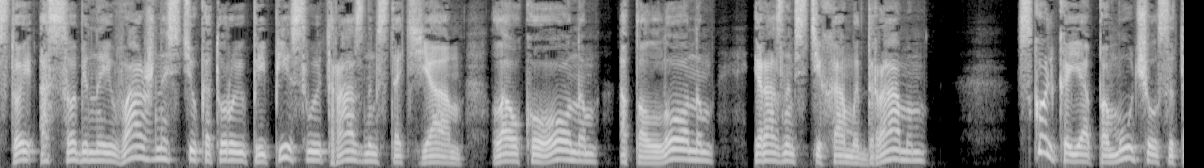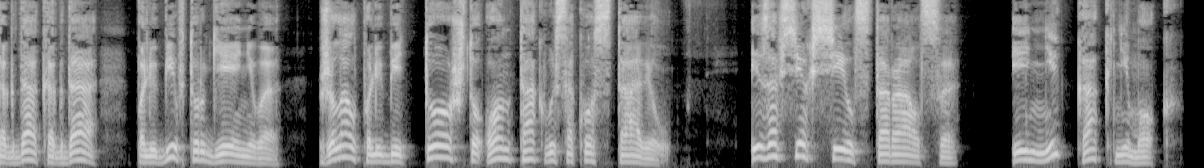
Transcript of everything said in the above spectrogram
с той особенной важностью, которую приписывают разным статьям, Лаокоонам, Аполлонам и разным стихам и драмам. Сколько я помучился тогда, когда, полюбив Тургенева, желал полюбить то, что он так высоко ставил. Изо всех сил старался и никак не мог.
